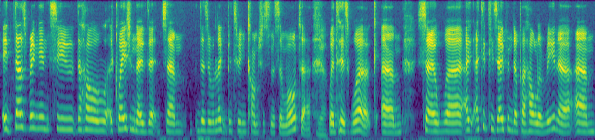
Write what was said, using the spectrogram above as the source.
it does bring into the whole equation though that um, there's a link between consciousness and water yeah. with his work. Um, so uh, I, I think he's opened up up a whole arena. Um,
